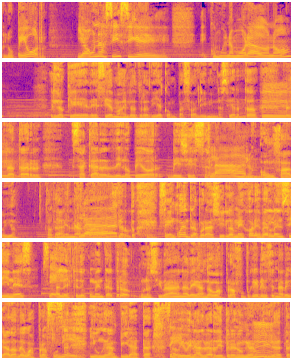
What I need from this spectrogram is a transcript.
lo peor y aún así sigue eh, como enamorado, ¿no? Lo que decíamos el otro día con Pasolini, ¿no es cierto? Mm. Retratar, sacar de lo peor belleza. Claro. O un Fabio. Total. También me acuerdo, Claro. ¿no es cierto? Se encuentra por allí. Lo mejor es verlo en cines, Sí. al este documental, pero uno si va navegando aguas profundas, porque eres el navegador de aguas profundas Sí. y un gran pirata. Sí. Mm. No vive en Alberdi, pero es un gran pirata.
